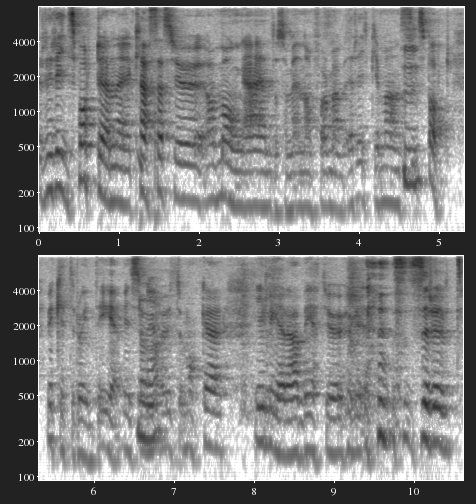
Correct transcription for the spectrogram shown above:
Ridsporten klassas ju av många ändå som en någon form av rikemanssport. Vilket det då inte är. Vi som Nej. är ute och mockar i lera vet ju hur det ser ut.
